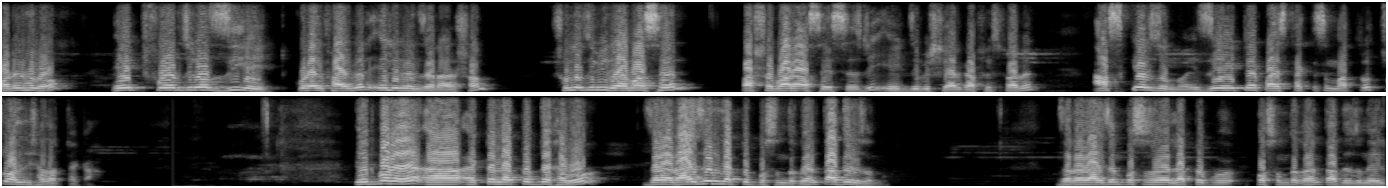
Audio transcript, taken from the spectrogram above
মডেল হলো eight four zero G eight core i five এর এলিভেন জেনারেশন ষোলো জিবি র্যাম আছে পাঁচশো বারো আছে SSD eight GB share graphics পাবেন। আজকের জন্য এই জি এইটের প্রাইস থাকতেছে মাত্র চুয়াল্লিশ হাজার টাকা। এরপরে একটা ল্যাপটপ দেখাবো। যারা রাইজেন ল্যাপটপ পছন্দ করেন, তাদের জন্য। যারা রাইজেন প্রসেসরের ল্যাপটপ পছন্দ করেন, তাদের জন্য এই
